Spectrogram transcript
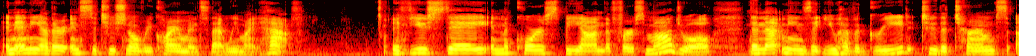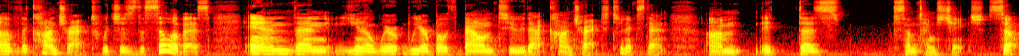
and any other institutional requirements that we might have. If you stay in the course beyond the first module, then that means that you have agreed to the terms of the contract, which is the syllabus, and then you know we're we are both bound to that contract to an extent. Um, it does sometimes change. So,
